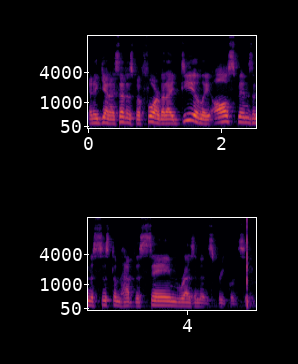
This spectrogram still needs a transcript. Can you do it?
And again, I said this before, but ideally, all spins in a system have the same resonance frequency.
